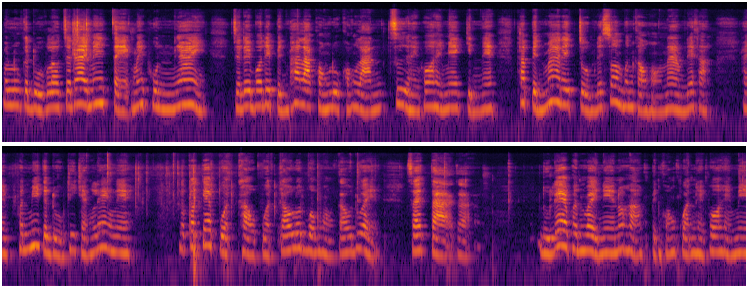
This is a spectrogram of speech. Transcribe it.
บำรุงกระดูกเราจะได้ไม่แตกไม่พุนง่าย จะได้บ่ได้เป็นภาระของลูกของหลานซื้อให้พ่อให้แม่กินแน่ถ้าเป็นมาได้จมได้ส้มเพิ่นเขาห้องน้ำเด้ค่ะให้เพิ่นมีกระดูกที่แข็งแรงแน่ แล้วก็แก้ปวดเข่าปวดเกาลดบวมของเกาด้วยสายตาก็ดูแลเพิ่นไว้แน่เนาะค่ะ เป็นของขวัญให้พ่อให้แม่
